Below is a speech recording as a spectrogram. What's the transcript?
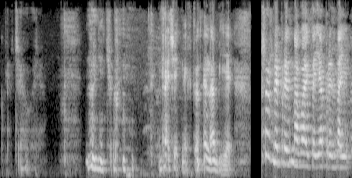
коротше говоря. Ну нічого. Значить, ніхто не наб'є. Що ж не признавайся, я признаю.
